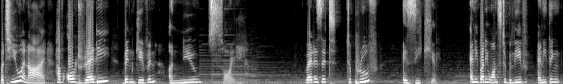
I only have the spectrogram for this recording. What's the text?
But you and I have already been given a new soil. Where is it to prove? Ezekiel. Anybody wants to believe anything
